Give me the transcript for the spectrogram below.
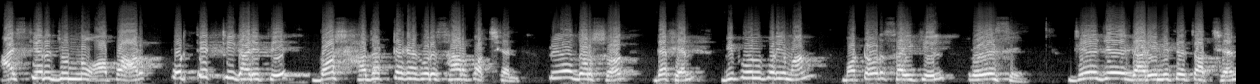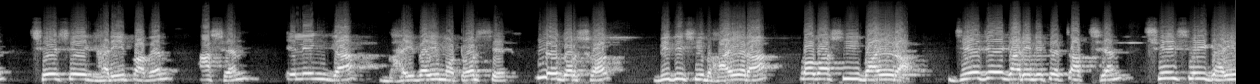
আজকের জন্য অপার প্রত্যেকটি গাড়িতে দশ হাজার টাকা করে ছাড় পাচ্ছেন। প্রিয় দর্শক, দেখেন, বিপুল পরিমাণ মোটর সাইকেল রয়েছে। যে যে গাড়ি নিতে চাচ্ছেন, সে সে গাড়ি পাবেন। আসেন, এলিঙ্গা ভাই ভাই মোটরসে প্রিয় দর্শক, বিদেশি ভাইয়েরা, প্রবাসী ভাইয়েরা, যে যে গাড়ি নিতে চাচ্ছেন সেই সেই গাড়ি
